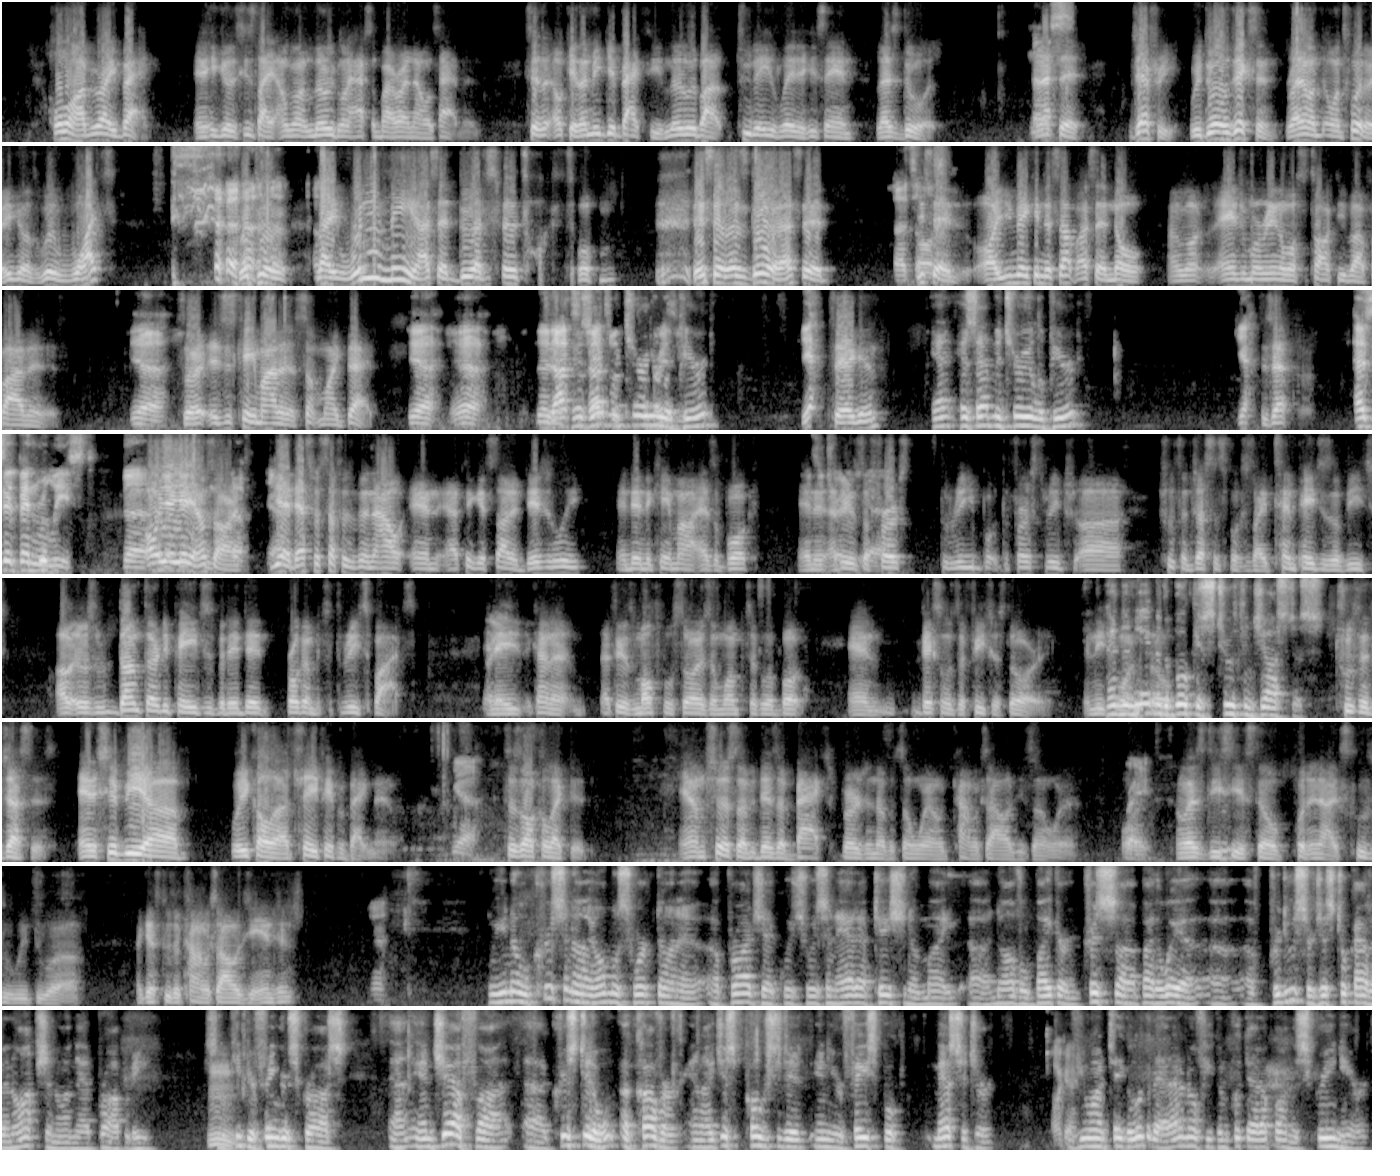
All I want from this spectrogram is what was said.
Hold on, I'll be right back. And he goes, He's like, I'm going to literally going to ask somebody right now what's happening. He said, Okay, let me get back to you. Literally about two days later, he's saying, Let's do it. And I said, Geoffrey, we're doing Vixen right on, on Twitter. He goes, We're what? We're doing like, what do you mean? I said, dude, I just finished talking to him. They said, let's do it. I said, That's he awesome. said, are you making this up? I said, no. I'm going. Andrew Marino wants to talk to you about five minutes. yeah, So it just came out of something like that. Yeah, yeah. Yeah. That's Has that's that material crazy. appeared? Yeah. Say again. And has that material appeared? Yeah. Is that? Has it been released? The, Oh yeah, yeah, yeah. I'm sorry. stuff? Yeah. that's what stuff has been out, and I think it started digitally, and then it came out as a book, and It's then a I think it was the yeah. first three, book, the first three uh, Truth and Justice books, was like ten pages of each. Uh, it was done thirty pages, but it did broke up into three spots, and they kind of I think it was multiple stories in one particular book, and Vixen was a feature story. In each And the one, name of the book is Truth and Justice. Truth and Justice, and it should be uh, what do you call a trade paperback now. Yeah. So it's all collected. And I'm sure some, there's a batch version of it somewhere on Comixology somewhere. Right. Unless DC is still putting it out exclusively through, uh, I guess, through the Comixology engine. Well, you know, Chris and I almost worked on a, a project which was an adaptation of my uh, novel Biker. And Chris, uh, by the way, a, a, a producer just took out an option on that property. So Mm. keep your fingers crossed. Uh, and Jeff, uh, uh, Chris did a, a cover, and I just posted it in your Facebook Messenger. Okay. If you want to take a look at that, I don't know if you can put that up on the screen here.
